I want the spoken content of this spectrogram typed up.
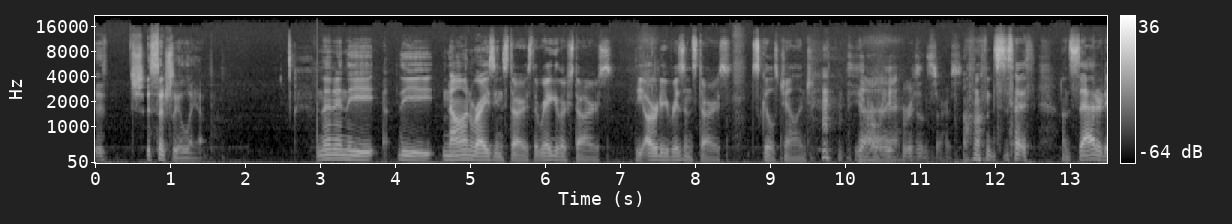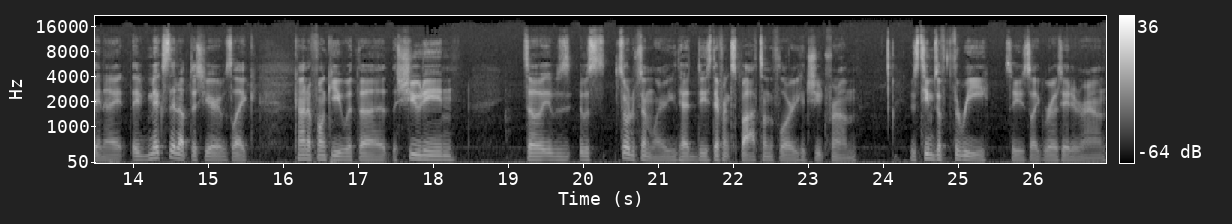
it's essentially a layup. And then in the the non rising stars, the regular stars, the already risen stars skills challenge the already Uh, risen stars. on on Saturday night. They mixed it up this year. It was like kind of funky with the the shooting. So it was it was sort of similar. You had these different spots on the floor you could shoot from. It was teams of three, so you just like rotated around.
